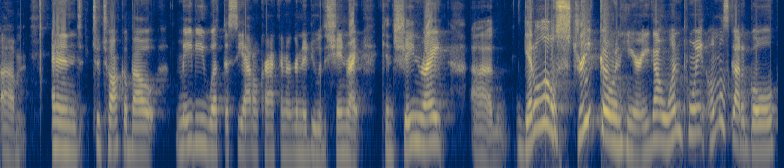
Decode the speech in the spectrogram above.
um, and to talk about maybe what the Seattle Kraken are going to do with Shane Wright. Can Shane Wright uh, get a little streak going here? He got one point, almost got a goal.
